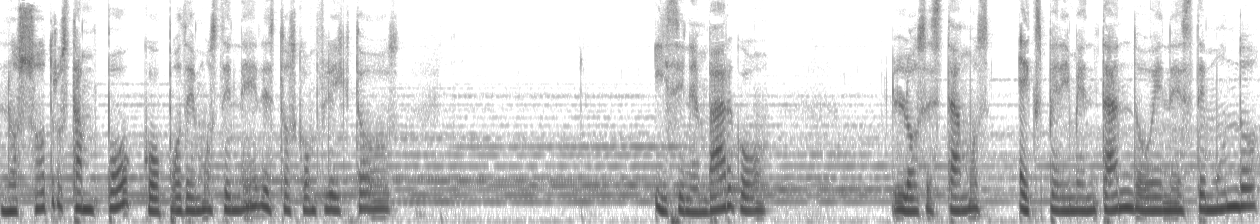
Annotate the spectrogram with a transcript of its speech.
nosotros tampoco podemos tener estos conflictos. Y sin embargo, los estamos experimentando en este mundo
